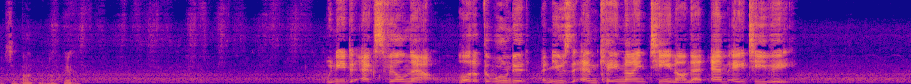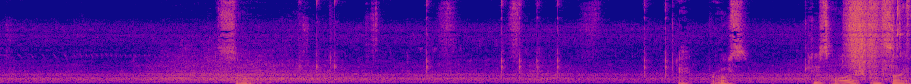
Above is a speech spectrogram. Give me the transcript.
Press a button, okay. We need to exfil now. Load up the wounded and use the MK-19 on that MATV. So. Yeah, bros. Please all inside.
